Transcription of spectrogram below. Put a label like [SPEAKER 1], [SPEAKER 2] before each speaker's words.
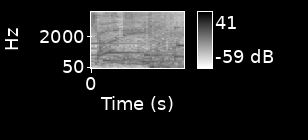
[SPEAKER 1] Johnny!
